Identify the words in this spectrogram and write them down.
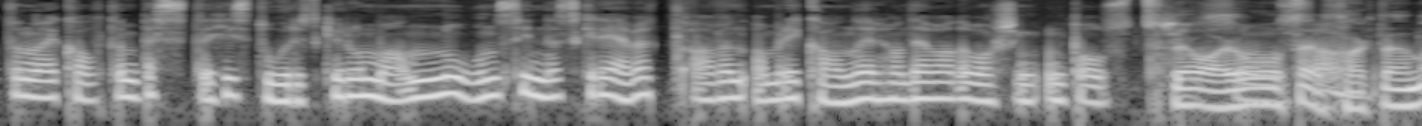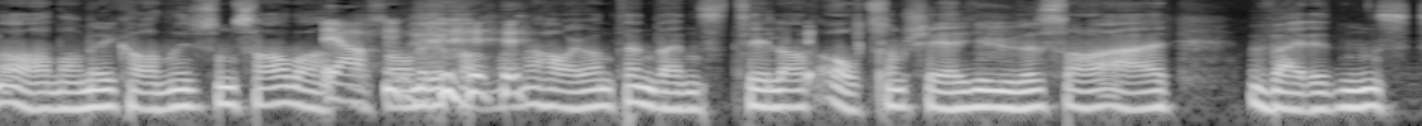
at den er kalt den beste historiske romanen noensinne skrevet av en amerikaner, og det var The Washington Post. Det var jo selvsagt en annen amerikaner som sa, da. Ja. Altså, amerikanerne har jo en tendens til at alt som skjer i USA er verdens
